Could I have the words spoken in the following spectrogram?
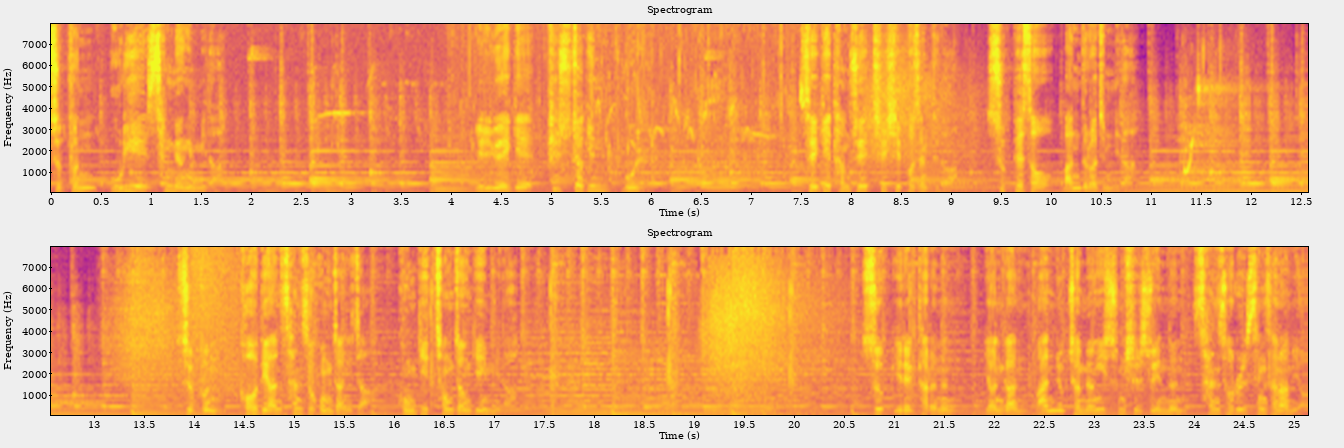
숲은 우리의 생명입니다. 인류에게 필수적인 물. 세계 탐수의 70%가 숲에서 만들어집니다. 숲은 거대한 산소 공장이자 공기청정기입니다. 숲 1헥타르는 연간 16,000명이 숨 쉴 수 있는 산소를 생산하며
